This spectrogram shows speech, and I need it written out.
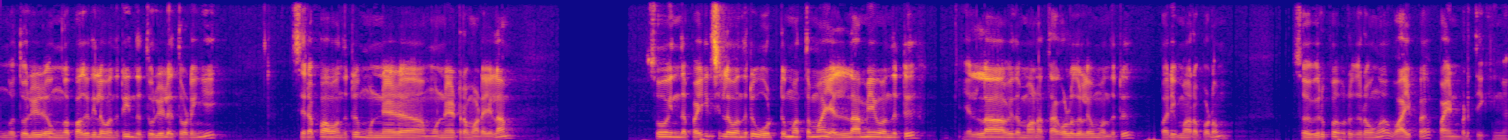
உங்கள் தொழில் உங்கள் பகுதியில் வந்துட்டு இந்த தொழிலை தொடங்கி சிறப்பாக வந்துட்டு முன்னே முன்னேற்றம் அடையலாம். ஸோ இந்த பயிற்சியில் வந்துட்டு ஒட்டுமொத்தமாக எல்லாமே வந்துட்டு எல்லா விதமான தகவல்களும் வந்துட்டு பரிமாறப்படும். ஸோ விருப்பம் இருக்கிறவங்க வாய்ப்பை பயன்படுத்திக்கோங்க.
